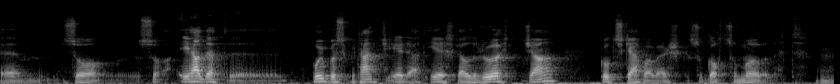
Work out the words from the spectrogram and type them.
Ehm så så jag hade att bibelsk tanke är det att er skal röka god skapa vers så gott som möjligt. Mm.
